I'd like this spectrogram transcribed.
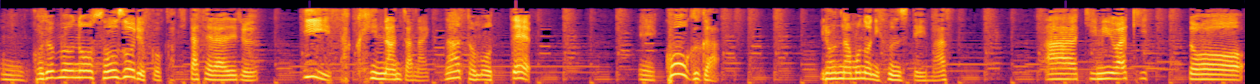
うん、子供の想像力をかき立てられる、いい作品なんじゃないかなと思って、えー工具が、いろんなものに扮しています。あー、君はきっと、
